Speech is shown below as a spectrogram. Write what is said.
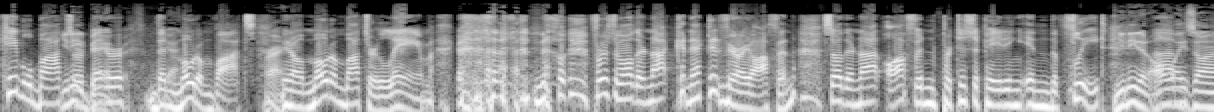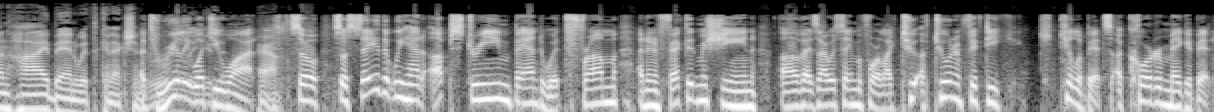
cable bots You are better bandwidth. than Yeah. modem bots. Right. You know, modem bots are lame. no, first of all, they're not connected very often, so they're not often participating in the fleet. You need an um, always-on high bandwidth connection. That's to really what you it. want. Yeah. So, so say that we had upstream bandwidth from an infected machine of, as I was saying before, like two, of 250 kilobits, a quarter megabit.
